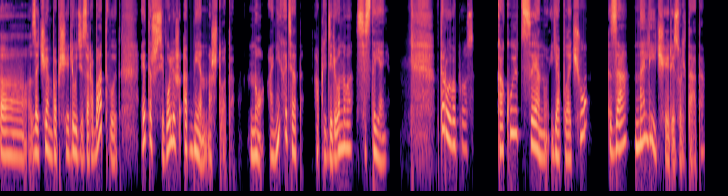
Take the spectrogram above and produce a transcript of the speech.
э, зачем вообще люди зарабатывают, это же всего лишь обмен на что-то. Но они хотят определенного состояния. Второй вопрос. Какую цену я плачу за наличие результата?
